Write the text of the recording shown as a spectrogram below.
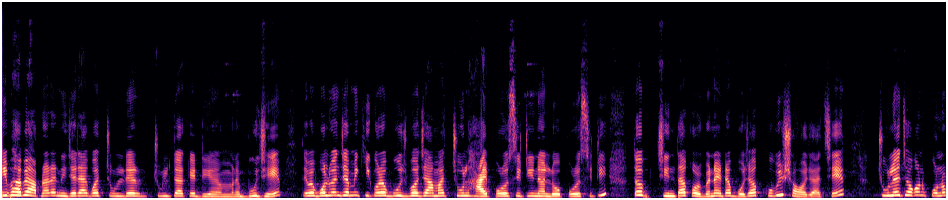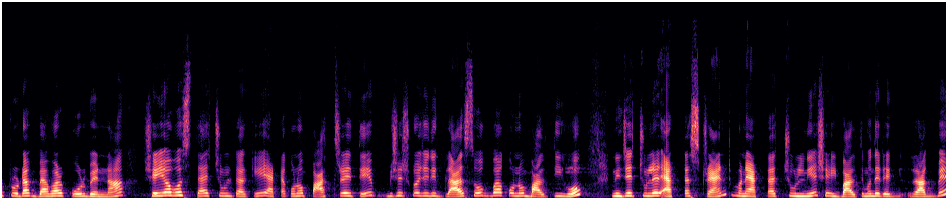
এইভাবে আপনারা নিজেরা একবার চুলের, চুলটাকে মানে বুঝে, এবার বলবেন যে আমি কি করে বুঝব যে আমার চুল হাইপোরোসিটি না লো পোরোসিটি তো চিন্তা করবেন না, এটা বোঝা খুবই সহজ আছে। চুলে যখন কোনো প্রোডাক্ট ব্যবহার করবেন না, সেই অবস্থায় চুলটাকে একটা কোনো পাত্রেতে, বিশেষ করে যদি গ্লাস হোক বা কোনো বালতি হোক, নিজের চুলের একটা স্ট্র্যান্ড মানে একটা চুল নিয়ে সেই বালতির মধ্যে রেখ- রাখবে।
